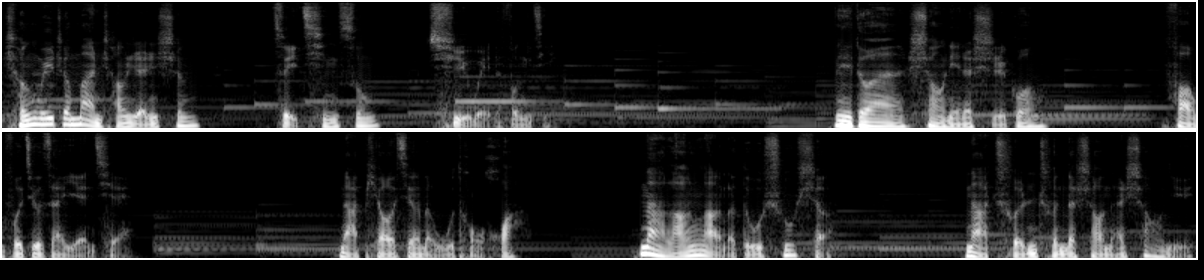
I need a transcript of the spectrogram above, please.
成为这漫长人生最轻松趣味的风景。那段少年的时光，仿佛就在眼前。那飘香的梧桐花，那朗朗的读书声，那纯纯的少男少女，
